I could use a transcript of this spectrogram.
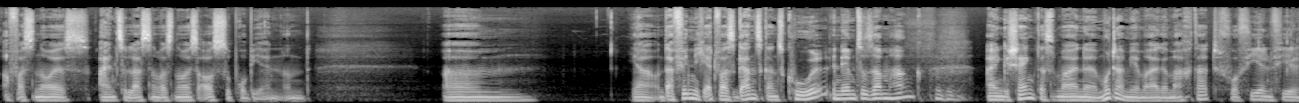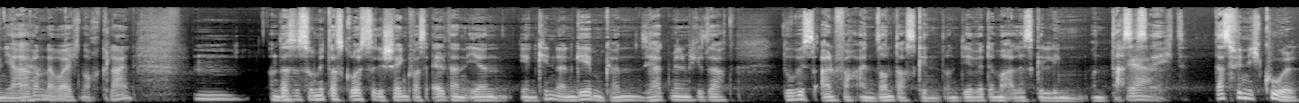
auf was Neues einzulassen, was Neues auszuprobieren. Und ähm, ja, und da finde ich etwas ganz, ganz cool in dem Zusammenhang. Ein Geschenk, das meine Mutter mir mal gemacht hat, vor vielen, vielen Jahren, da war ich noch klein. Und das ist somit das größte Geschenk, was Eltern ihren, ihren Kindern geben können. Sie hat mir nämlich gesagt, du bist einfach ein Sonntagskind und dir wird immer alles gelingen. Und das Ja. ist echt, das finde ich cool,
